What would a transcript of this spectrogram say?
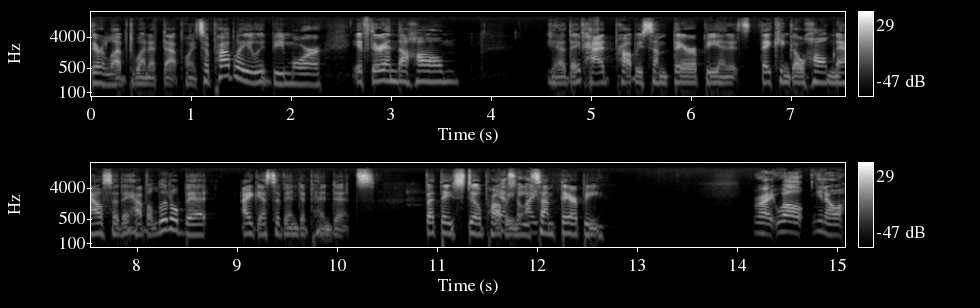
their loved one at that point. So probably it would be more if they're in the home, you know, they've had probably some therapy and it's they can go home now so they have a little bit, I guess, of independence. But they still probably yeah, so need I, some therapy Right. Well, you know,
